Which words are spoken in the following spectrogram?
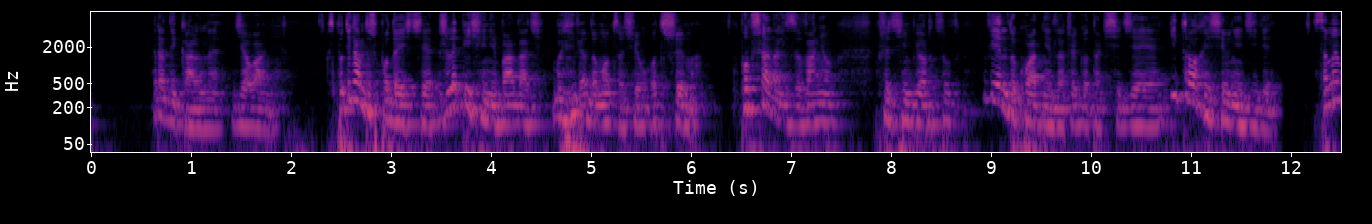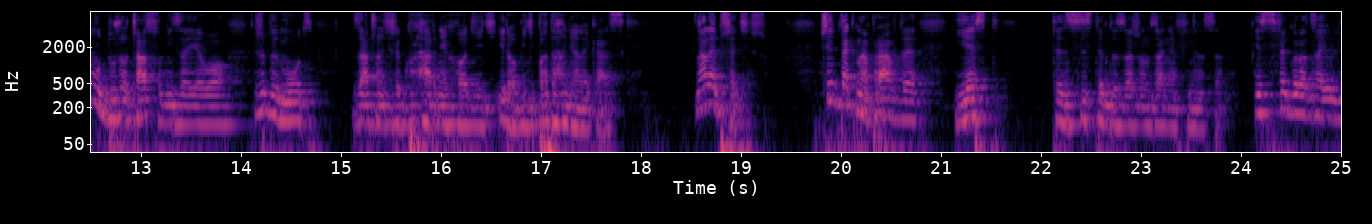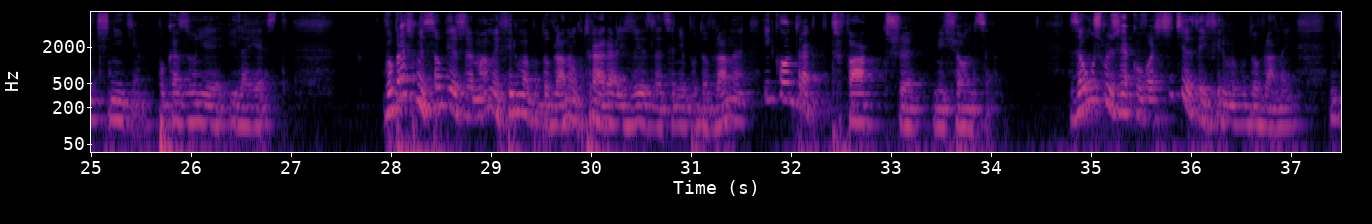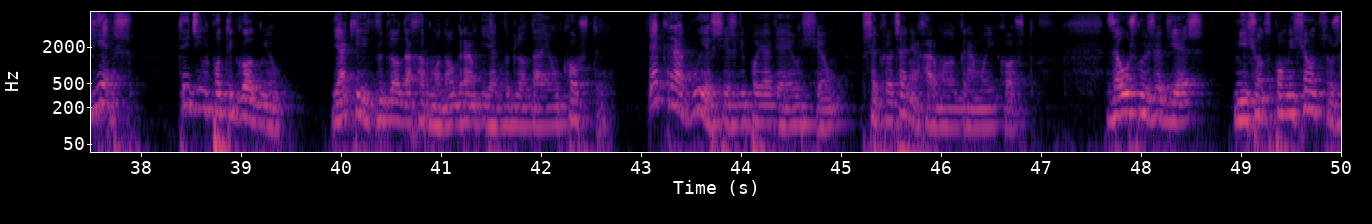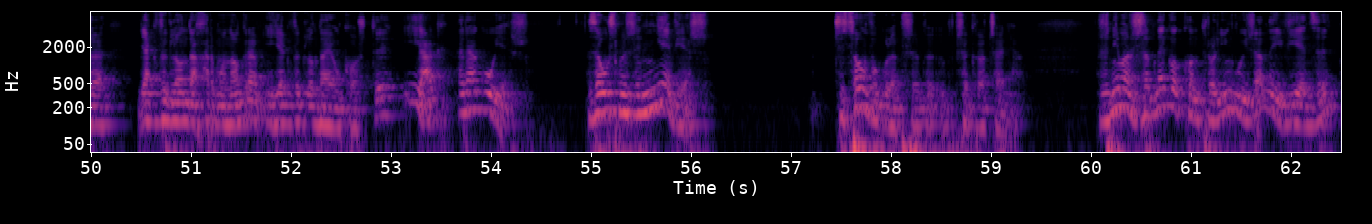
radykalne działanie. Spotykam też podejście, że lepiej się nie badać, bo nie wiadomo, co się otrzyma. Po przeanalizowaniu przedsiębiorców wiem dokładnie, dlaczego tak się dzieje i trochę się nie dziwię. Samemu dużo czasu mi zajęło, żeby móc zacząć regularnie chodzić i robić badania lekarskie. No ale przecież, czym tak naprawdę jest ten system do zarządzania finansami. Jest swego rodzaju licznikiem, pokazuje ile jest. Wyobraźmy sobie, że mamy firmę budowlaną, która realizuje zlecenie budowlane i kontrakt trwa 3 miesiące. Załóżmy, że jako właściciel tej firmy budowlanej wiesz tydzień po tygodniu, jaki wygląda harmonogram i jak wyglądają koszty. Jak reagujesz, jeżeli pojawiają się przekroczenia harmonogramu i kosztów? Załóżmy, że wiesz, miesiąc po miesiącu, że jak wygląda harmonogram i jak wyglądają koszty i jak reagujesz. Załóżmy, że nie wiesz, czy są w ogóle prze przekroczenia, że nie masz żadnego kontrolingu i żadnej wiedzy,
